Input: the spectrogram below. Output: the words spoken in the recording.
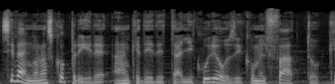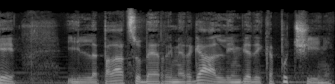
si vengono a scoprire anche dei dettagli curiosi, come il fatto che il palazzo Berri Mergalli in via dei Cappuccini,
